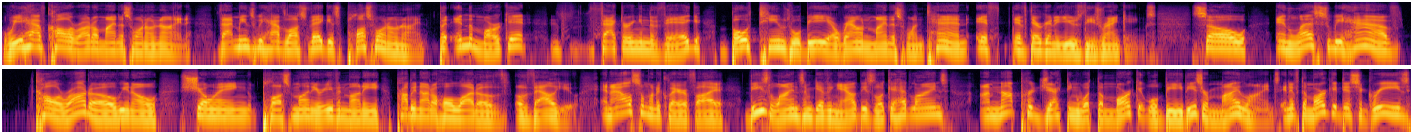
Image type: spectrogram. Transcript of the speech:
we have Colorado minus 109. That means we have Las Vegas plus 109. But in the market, factoring in the VIG, both teams will be around minus 110 if if they're going to use these rankings. So unless we have Colorado, you know, showing plus money or even money, probably not a whole lot of, of value. And I also want to clarify these lines I'm giving out, these look ahead lines, I'm not projecting what the market will be. These are my lines. And if the market disagrees,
